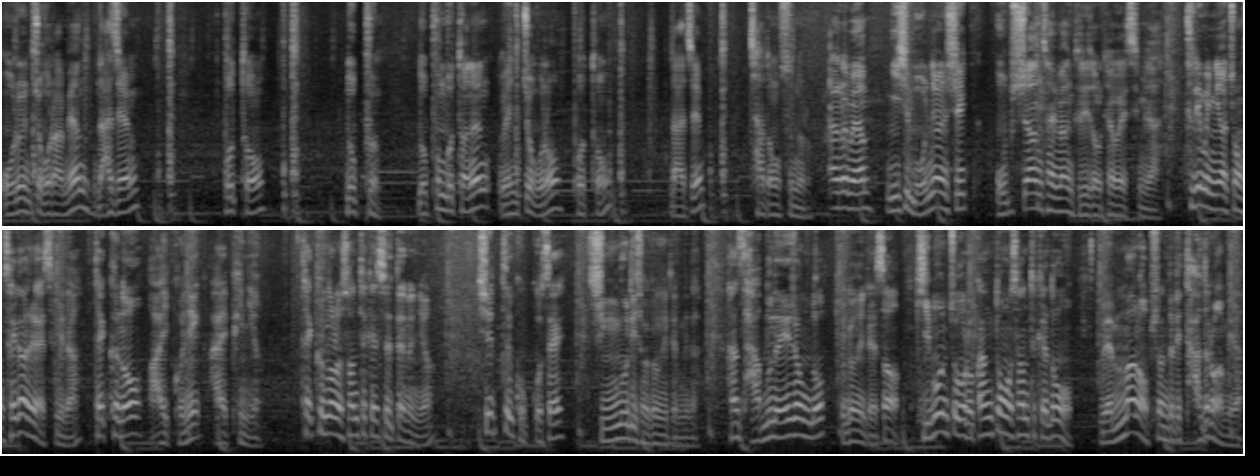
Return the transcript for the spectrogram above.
오른쪽으로 하면 낮음, 보통, 높음. 높음부터는 왼쪽으로 보통, 낮음, 자동 순으로. 자, 그러면 25년식 옵션 설명드리도록 하겠습니다. 트림은요, 총세 가지가 있습니다. 테크노, 아이코닉, 알피니어. 테크노를 선택했을 때는요, 시트 곳곳에 직물이 적용이 됩니다. 한 4분의 1 정도 적용이 돼서 기본적으로 깡통을 선택해도 웬만한 옵션들이 다 들어갑니다.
